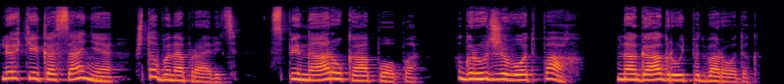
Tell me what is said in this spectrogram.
Легкие касания, чтобы направить. Спина, рука, попа. Грудь, живот, пах. Нога, грудь, подбородок.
